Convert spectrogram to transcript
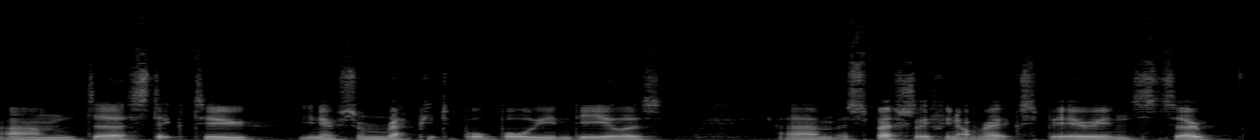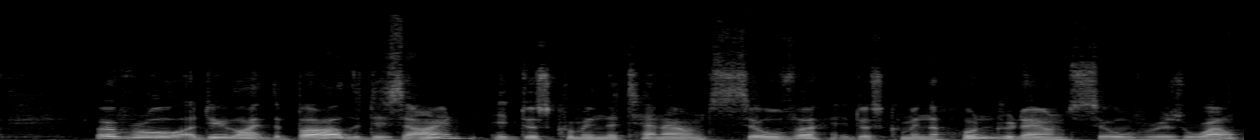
and uh, stick to you know some reputable bullion dealers um, especially if you're not very experienced. So overall, I do like the bar, the design. It does come in the 10 ounce silver. It does come in the 100 ounce silver as well.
